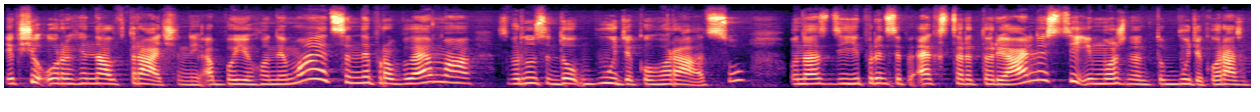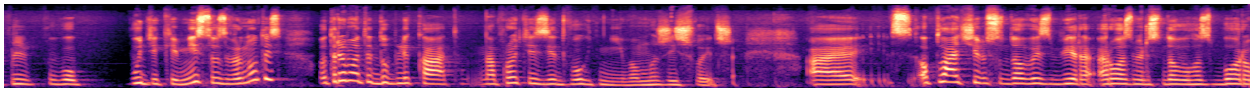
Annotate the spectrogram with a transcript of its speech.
Якщо оригінал втрачений або його немає, це не проблема звернутися до будь-якого РАЦу. У нас діє принцип екстериторіальності, і можна до будь-якого разу по будь-яке місто звернутись, отримати дублікат на протязі двох днів, а може й швидше. Оплачуємо судовий збір, розмір судового збору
